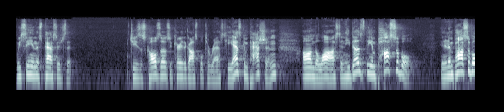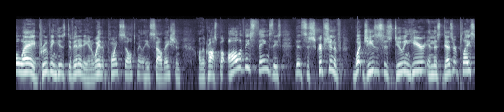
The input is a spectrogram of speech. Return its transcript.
We see in this passage that Jesus calls those who carry the gospel to rest. He has compassion on the lost, and he does the impossible in an impossible way, proving his divinity in a way that points to ultimately his salvation on the cross. But all of these things, these, this description of what Jesus is doing here in this desert place,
